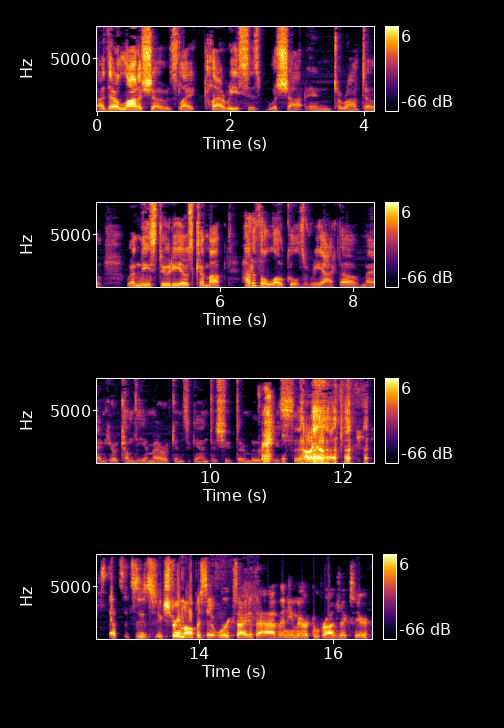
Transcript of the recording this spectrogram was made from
uh, there are a lot of shows like Clarice is, was shot in Toronto. When mm-hmm. these studios come up, how do the locals react? Oh man, here come the Americans again to shoot their movies. oh no, that's it's, it's extreme opposite. We're excited to have any American projects here.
